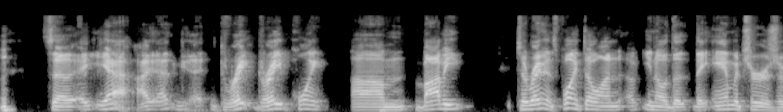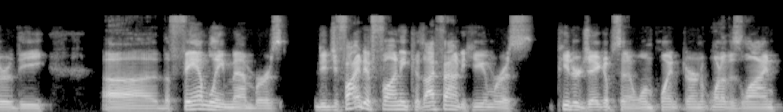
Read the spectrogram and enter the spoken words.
so uh, yeah, I, I great great point, um, Bobby. To Raymond's point though, on uh, you know the the amateurs or the uh the family members, did you find it funny? Because I found it humorous. Peter Jacobsen at one point during one of his line,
